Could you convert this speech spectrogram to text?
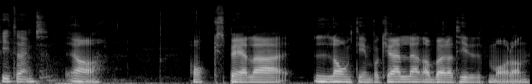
Tea times. ja och spela långt in på kvällen och börja tidigt på morgonen.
